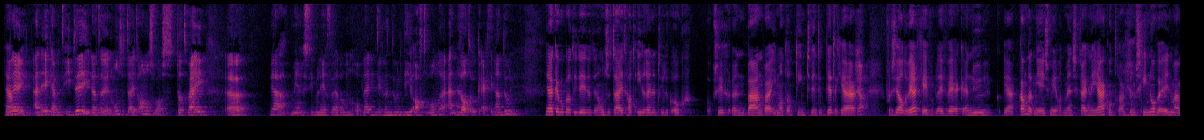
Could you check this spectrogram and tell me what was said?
Ja. Nee, en ik heb het idee dat het in onze tijd anders was. Dat wij eh, ja, meer gestimuleerd werden om een opleiding te gaan doen, die af te ronden en Ja. dat ook echt te gaan doen. Ja, ik heb ook wel het idee dat in onze tijd had iedereen natuurlijk ook op zich een baan waar iemand dan 10, 20, 30 jaar Ja. voor dezelfde werkgever bleef werken. En nu ja, kan dat niet eens meer, want mensen krijgen een jaarcontract en misschien nog één, maar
